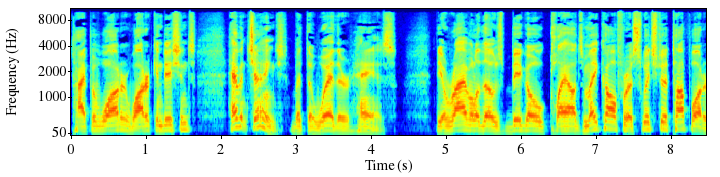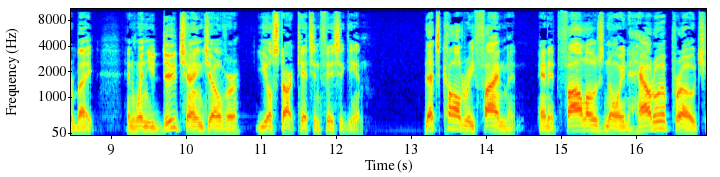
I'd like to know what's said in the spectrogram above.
type of water, water conditions haven't changed, but the weather has. The arrival of those big old clouds may call for a switch to a topwater bait, and when you do change over, you'll start catching fish again. That's called refinement, and it follows knowing how to approach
